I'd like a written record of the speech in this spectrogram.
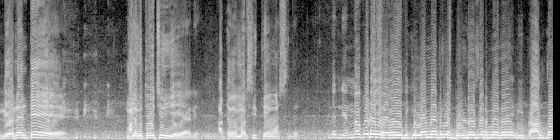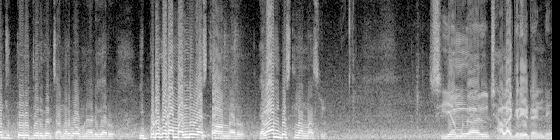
లేదంటే మనకు తోచింది చేయాలి. అట్ట విమర్శిస్తే ఏమొస్తుంది? అంటే నిన్న కూడా ఇరవై ఐదు కిలోమీటర్ల బుల్డోజర్ మీదే మీ ప్రాంతం చుట్టూరు తిరిగారు చంద్రబాబు నాయుడు గారు ఇప్పుడు కూడా మళ్ళీ వస్తూ ఉన్నారు. ఎలా అనిపిస్తుంది అన్న అసలు? సీఎం గారు చాలా గ్రేట్ అండి.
